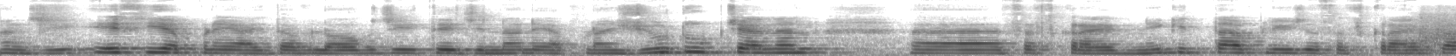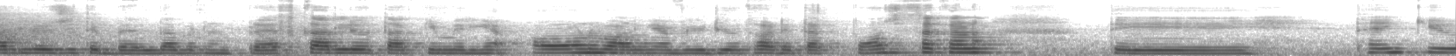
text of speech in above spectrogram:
ਹਾਂਜੀ, ਇਹ ਸੀ ਆਪਣੇ ਅੱਜ ਦਾ ਵਲੌਗ ਜੀ ਤੇ ਜਿਨ੍ਹਾਂ ਨੇ ਆਪਣਾ YouTube ਚੈਨਲ ਸਬਸਕ੍ਰਾਈਬ ਨਹੀਂ ਕੀਤਾ ਪਲੀਜ਼ ਸਬਸਕ੍ਰਾਈਬ ਕਰ ਲਿਓ ਜੀ ਤੇ ਬੈਲ ਦਾ ਬਟਨ ਪ੍ਰੈਸ ਕਰ ਲਿਓ ਤਾਂ ਕਿ ਮੇਰੀਆਂ ਆਉਣ ਵਾਲੀਆਂ ਵੀਡੀਓ ਤੁਹਾਡੇ ਤੱਕ ਪਹੁੰਚ ਸਕਣ। ਤੇ ਥੈਂਕ ਯੂ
